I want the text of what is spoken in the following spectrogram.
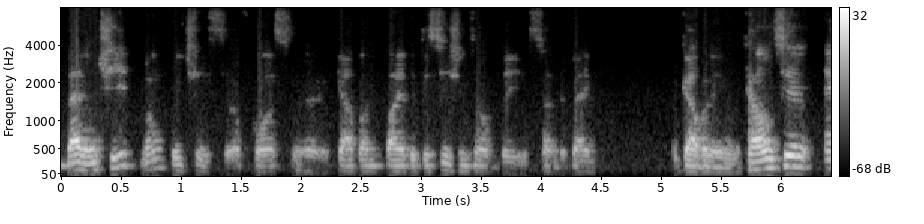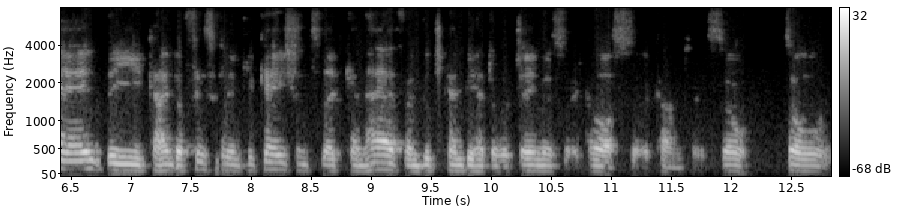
balance sheet, no, which is, of course, uh, governed by the decisions of the central bank governing council and the kind of fiscal implications that can have and which can be heterogeneous across countries. So so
